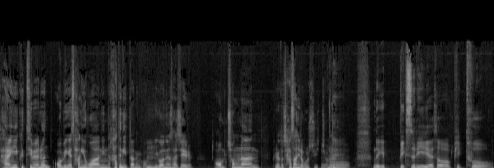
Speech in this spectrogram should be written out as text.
다행히 그 팀에는 어빙의 상위 호환인 하든이 있다는 거. 음. 이거는 사실 엄청난 그래도 자산이라 볼수 있죠. 네. 어, 근데 이 빅3에서 빅2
